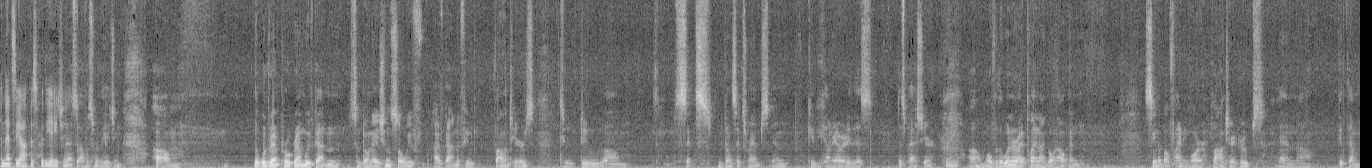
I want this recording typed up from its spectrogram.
And that's the Office for the Aging. That's the Office for the Aging. Um, the wood ramp program, we've gotten some donations, so we've I've gotten a few volunteers to do um, six. We've done six ramps in Cayuga County already this this past year. Great. Um, over the winter, I plan on going out and seeing about finding more volunteer groups and uh, get them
